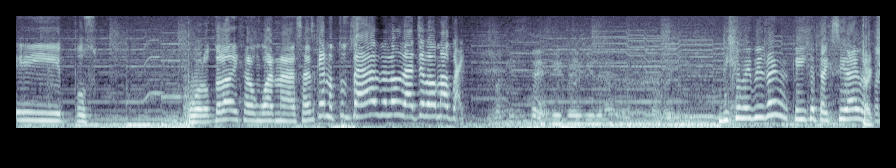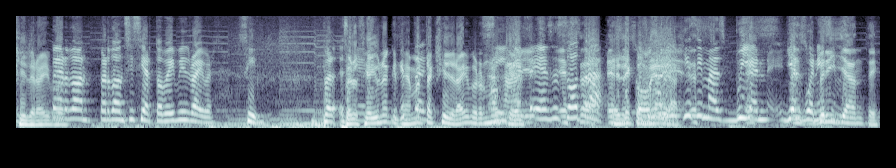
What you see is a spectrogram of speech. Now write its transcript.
y pues, por otro lado dijeron Warner, ¿sabes qué? No, tú sabes de los de HBO Max, bye. Dije Baby Driver, ¿qué dije? Taxi Driver. Taxi perdón. Driver. Perdón, perdón, sí es cierto, Baby Driver. Sí. Pero, es Pero que- si hay una que se llama Taxi Driver, ¿no? Sí, Que- esa es Esa- otra. Es de comedia. Es viejísima, es bien- y es buenísima. brillante.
